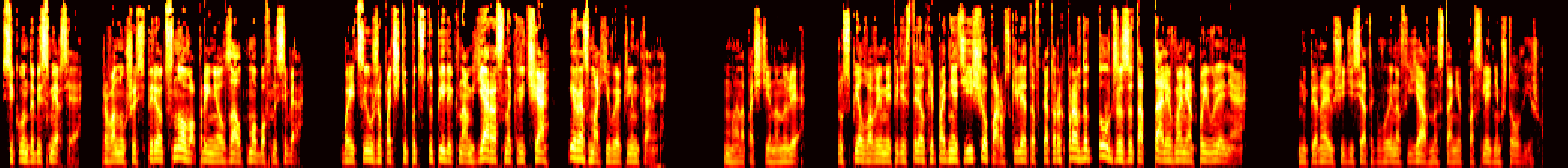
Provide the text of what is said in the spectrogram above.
Секунда бессмертия. Рванувшись вперед, снова принял залп мобов на себя. Бойцы уже почти подступили к нам, яростно крича и размахивая клинками. Мана почти на нуле. Успел во время перестрелки поднять еще пару скелетов, которых, правда, тут же затоптали в момент появления. Напирающий десяток воинов явно станет последним, что увижу.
